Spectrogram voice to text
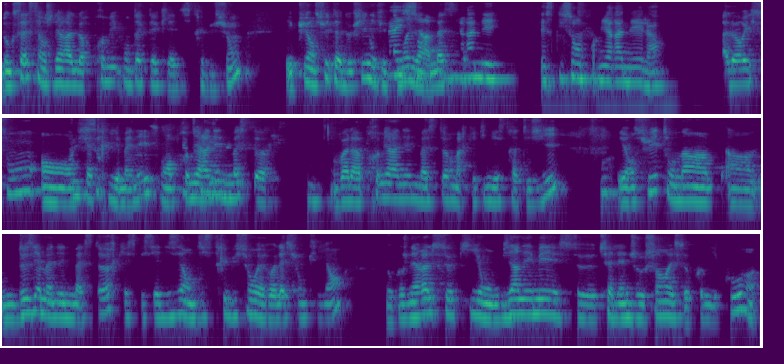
Donc ça, c'est en général leur premier contact avec la distribution. Et puis ensuite, à Dauphine, effectivement, il y a un master. Est-ce qu'ils sont en première année là? Alors, ils sont en quatrième année, ils sont en première année de master. Voilà, première année de master marketing et stratégie. Et ensuite, on a une deuxième année de master qui est spécialisée en distribution et relations clients. Donc, en général, ceux qui ont bien aimé ce challenge au champ et ce premier cours,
